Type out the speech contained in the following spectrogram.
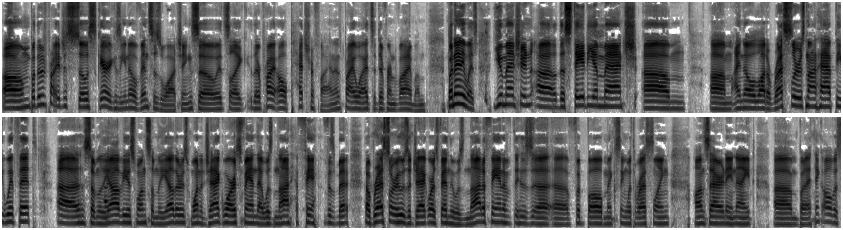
Um, but they're probably just so scared because you know Vince is watching, so it's like they're probably all petrified. And that's probably why it's a different vibe. On, but anyways, you mentioned uh, the stadium match. Um, um, I know a lot of wrestlers not happy with it. Uh, some of the obvious ones, some of the others. One a Jaguars fan that was not a fan of his a wrestler who was a Jaguars fan who was not a fan of his uh, uh, football mixing with wrestling on Saturday night. Um, but I think all of us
